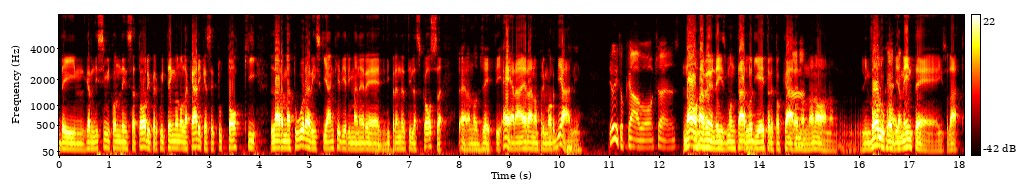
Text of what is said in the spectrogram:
dei grandissimi condensatori per cui tengono la carica. Se tu tocchi l'armatura rischi anche di rimanere, di, di prenderti la scossa. Cioè erano oggetti, era- erano primordiali. io li toccavo, cioè, No, vabbè, devi smontarlo dietro e toccare. Ah. No, no, no, no. L'involucro Ok. ovviamente è isolato.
